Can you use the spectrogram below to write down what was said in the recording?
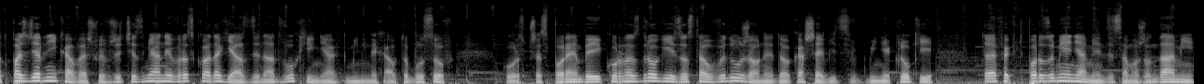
Od października weszły w życie zmiany w rozkładach jazdy na dwóch liniach gminnych autobusów. Kurs przez Poręby i Kurnos II został wydłużony do Kaszewic w gminie Kluki. To efekt porozumienia między samorządami.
